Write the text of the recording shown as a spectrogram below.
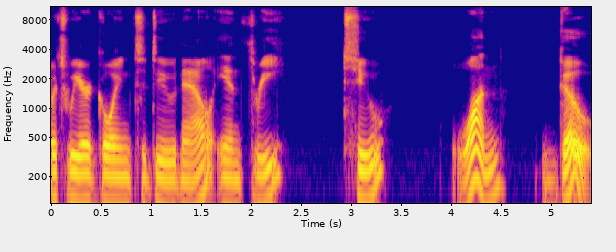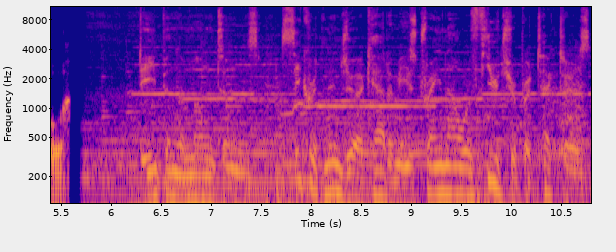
which we are going to do now in three, two, one, go. Deep in the mountains, secret ninja academies train our future protectors.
